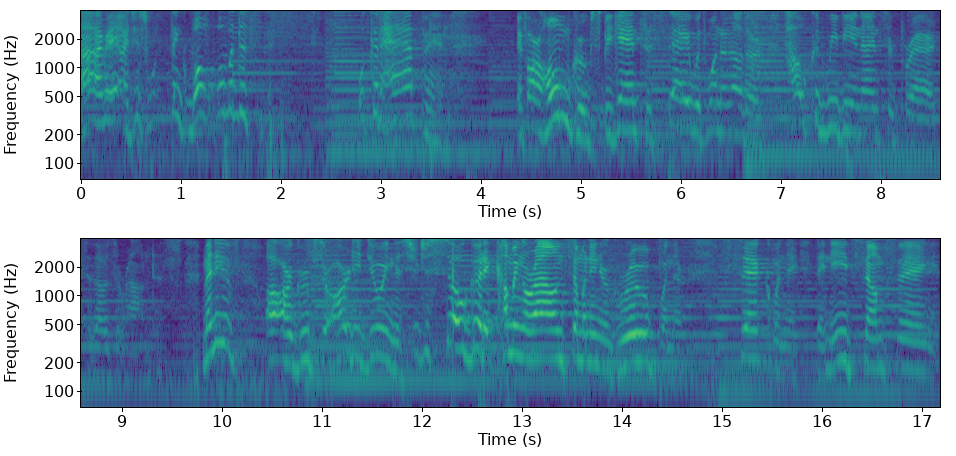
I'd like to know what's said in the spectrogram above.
I mean, I just think, what, what would this, what could happen if our home groups began to say with one another, how could we be an answered prayer to those around us? Many of our groups are already doing this. You're just so good at coming around someone in your group when they're sick, when they, they need something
